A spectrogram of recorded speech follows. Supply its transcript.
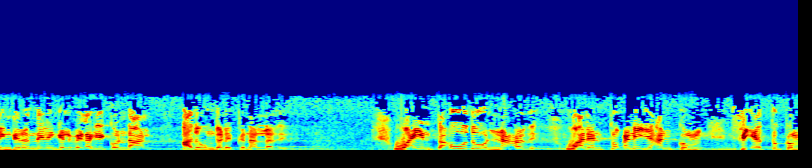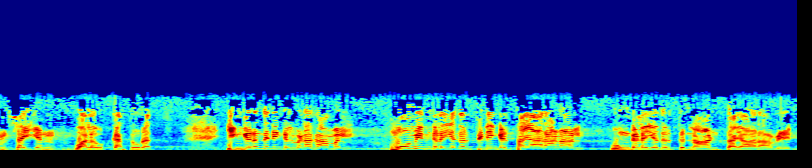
இங்கிருந்து நீங்கள் விலகிக் கொண்டால் அது உங்களுக்கு நல்லது وإن تعودوا نعد ولن تغني عنكم فئتكم شيئا ولو كثرت இங்கிருந்து நீங்கள் விலகாமல் மூமின்களை எதிர்த்து நீங்கள் தயாரானால் உங்களை எதிர்த்து நான் தயாராவேன்.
